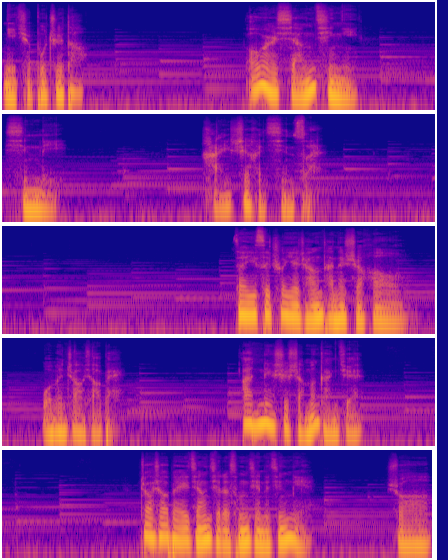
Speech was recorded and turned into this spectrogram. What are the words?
你却不知道，偶尔想起你，心里。还是很心酸。在一次彻夜长谈的时候，我问赵小北：“暗恋是什么感觉？”赵小北讲起了从前的经历，说：“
